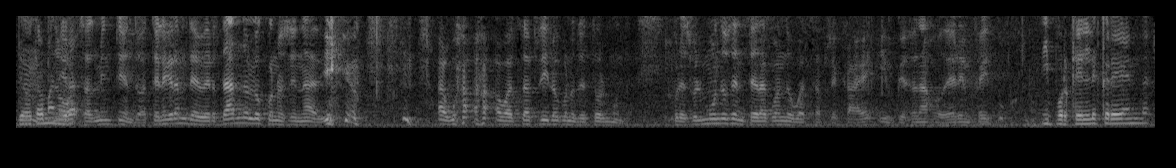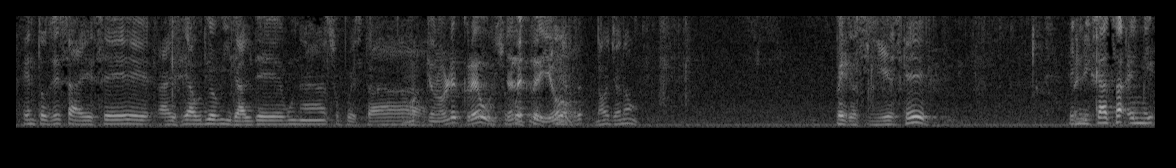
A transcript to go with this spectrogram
De otra No, manera, estás mintiendo. A Telegram de verdad no lo conoce nadie. a, a WhatsApp sí lo conoce todo el mundo. Por eso el mundo se entera cuando WhatsApp se cae y empiezan a joder en Facebook. ¿y por qué le creen entonces a ese, a ese audio viral de una supuesta... No, yo no le creo, supuesto? No, yo no. Pero si es que... En mi casa, en mi,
